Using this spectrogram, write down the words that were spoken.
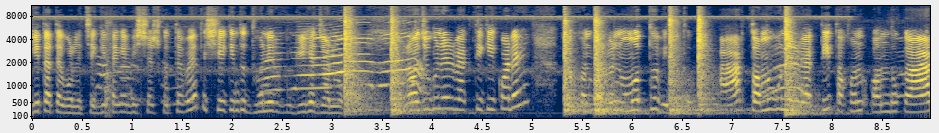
গীতাতে বলেছে, গীতাকে বিশ্বাস করতে হবে তো সে কিন্তু ধনির গৃহে জন্মগ্রহণ রজগুণের ব্যক্তি কি করে? তখন বলবেন মধ্যবিত্ত। আর তমগুণের ব্যক্তি তখন অন্ধকার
